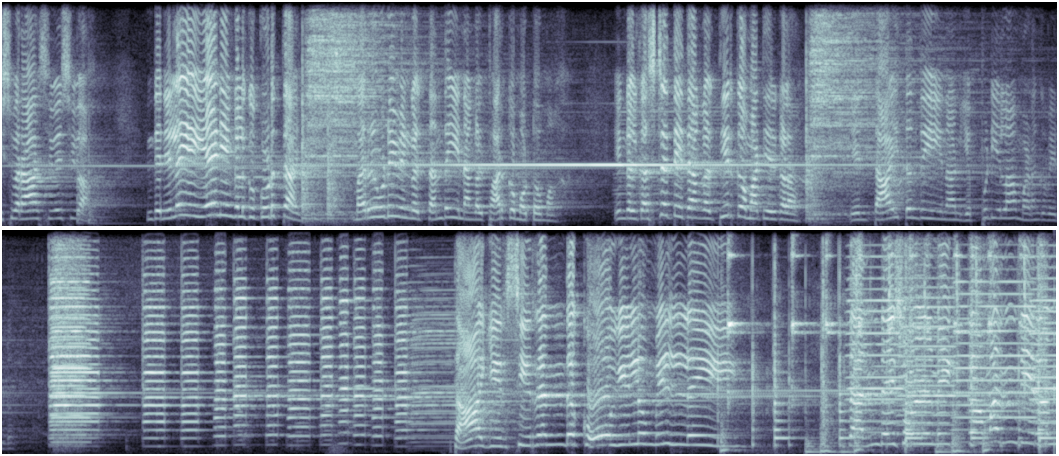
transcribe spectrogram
ஈஸ்வரா சிவசிவா இந்த நிலையை ஏன் எங்களுக்கு கொடுத்தாய்? மறுபடியும் எங்கள் தந்தையை நாங்கள் பார்க்க மாட்டோமா? எங்கள் கஷ்டத்தை தாங்கள் தீர்க்க மாட்டீர்களா? என் தாய் தந்தையை நான் எப்படியெல்லாம் வணங்க வேண்டும்? தாயிர் சிறந்த கோயிலும் இல்லை. தந்தை சொல் மிக்க மந்திரம்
